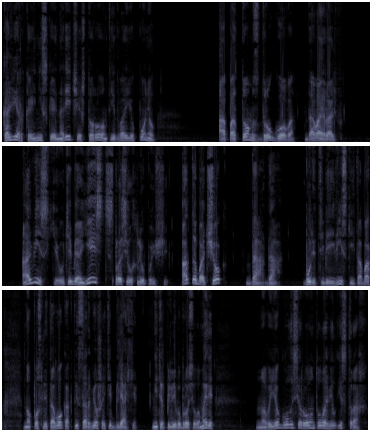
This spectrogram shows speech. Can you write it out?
коверкое и низкое наречие, что Роланд едва ее понял. «А потом с другого. Давай, Ральф». «А виски у тебя есть?» — спросил хлюпающий. «А табачок?» «Да, да». Будет тебе и виски, и табак, но после того, как ты сорвешь эти бляхи, — нетерпеливо бросила Мэри, но в ее голосе Роланд уловил и страх.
